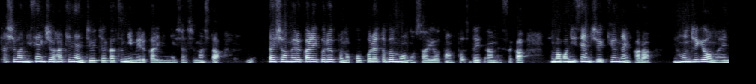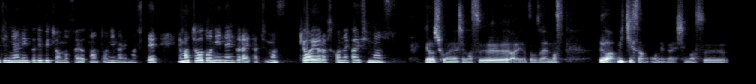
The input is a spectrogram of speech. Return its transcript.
私は2018年11月にメルカリに入社しました。最初はメルカリグループのコーポレート部門の採用を担当していたんですが、その後2019年から日本事業のエンジニアリングディビジョンの採用担当になりまして、今ちょうど2年ぐらい経ちます。今日はよろしくお願いします。よろしくお願いします。ありがとうございます。では、ミッチーさんお願いします。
